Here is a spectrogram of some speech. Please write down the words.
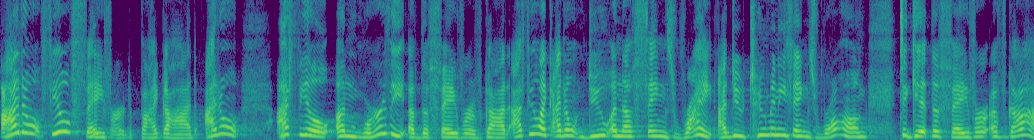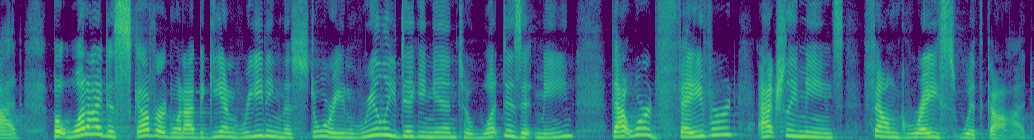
I don't feel favored by God. I don't. I feel unworthy of the favor of God. I feel like I don't do enough things right. I do too many things wrong to get the favor of God. But what I discovered when I began reading this story and really digging into what does it mean, that word favored actually means found grace with God.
